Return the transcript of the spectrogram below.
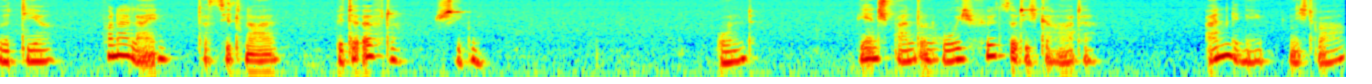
wird dir von allein das Signal bitte öfter schicken. Und wie entspannt und ruhig fühlst du dich gerade? Angenehm, nicht wahr?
